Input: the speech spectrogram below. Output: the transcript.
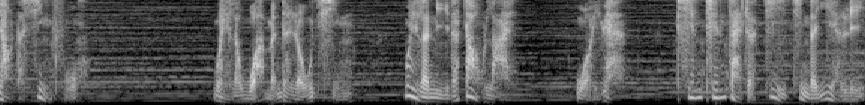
样的幸福？为了我们的柔情，为了你的到来，我愿天天在这寂静的夜里，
